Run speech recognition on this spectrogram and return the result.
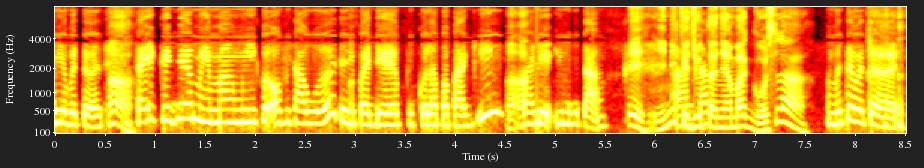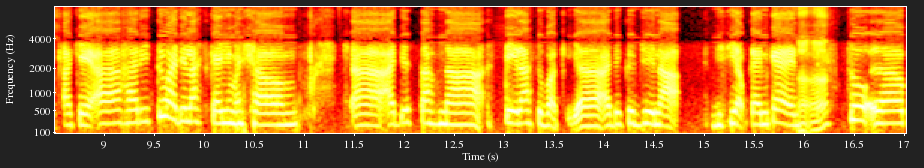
ya betul. Ha. Saya kerja memang mengikut office hour daripada pukul 8 pagi Ha. balik 5 petang. eh ini Ah, kejutan yang bagus lah Betul betul. Okey, uh, hari tu adalah sekali macam uh, ada staff nak stay lah sebab uh, ada kerja nak disiapkan kan. Ha-ha. So uh,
